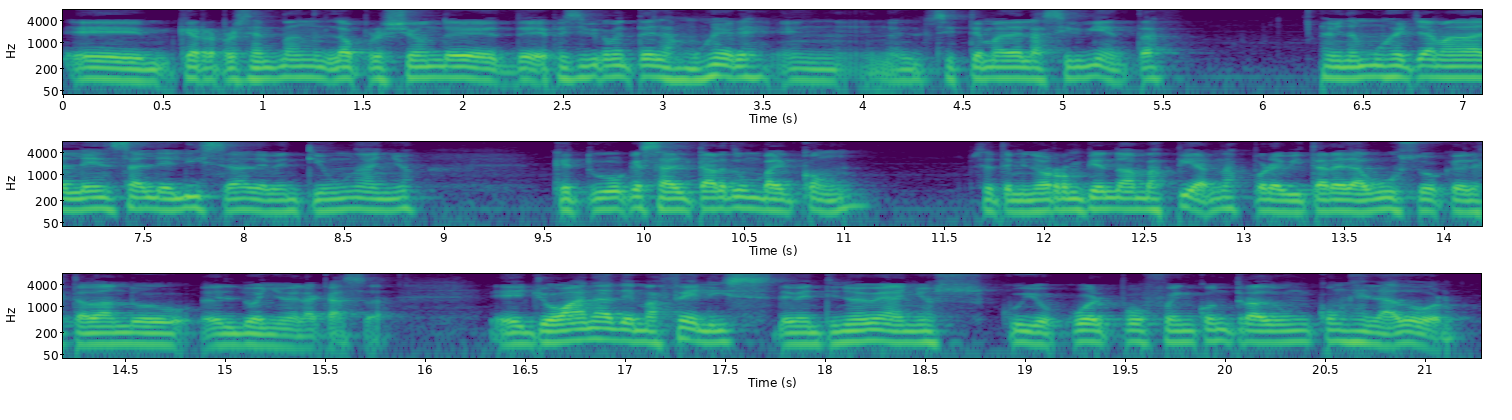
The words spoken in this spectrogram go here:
eh, que representan la opresión de, específicamente de las mujeres en, el sistema de la sirvienta. Hay una mujer llamada Lenza Lelisa, de 21 años, que tuvo que saltar de un balcón. Se terminó rompiendo ambas piernas por evitar el abuso que le estaba dando el dueño de la casa. Eh, Joana de Mafelis, de 29 años, cuyo cuerpo fue encontrado en un congelador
